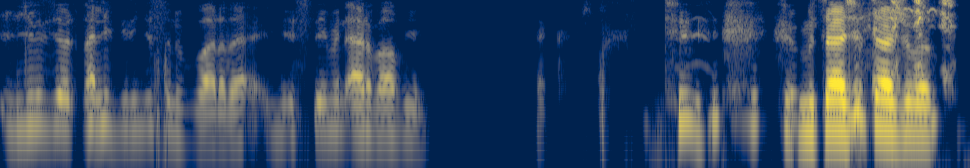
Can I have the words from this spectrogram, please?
İngilizce öğretmenliği birinci sınıf bu arada. Mesleğimin erbabıyım. Mütercim tercüman.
